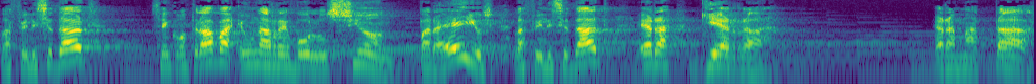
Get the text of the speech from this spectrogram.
La felicidad se encontraba en una revolución. Para ellos la felicidad era guerra, era matar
